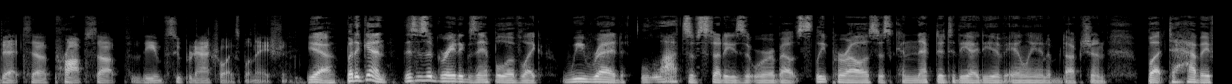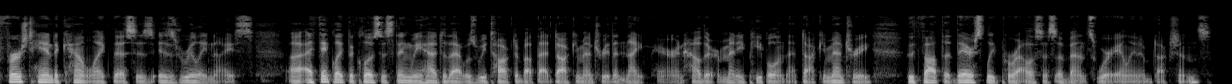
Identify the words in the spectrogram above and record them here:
that uh, props up the supernatural explanation. Yeah. But again, this is a great example of like, we read lots of studies that were about sleep paralysis connected to the idea of alien abduction, but to have a first-hand account like this is, is really nice. Uh, I think like the closest thing we had to that was we talked about that documentary, The Nightmare, and how there are many people in that documentary who thought that their sleep paralysis events were alien abductions.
